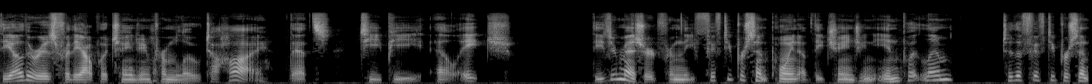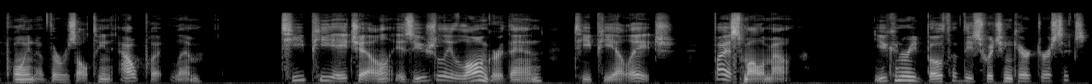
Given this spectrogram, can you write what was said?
The other is for the output changing from low to high, that's TPLH. These are measured from the 50% point of the changing input limb to the 50% point of the resulting output limb. TPHL is usually longer than TPLH by a small amount. You can read both of these switching characteristics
